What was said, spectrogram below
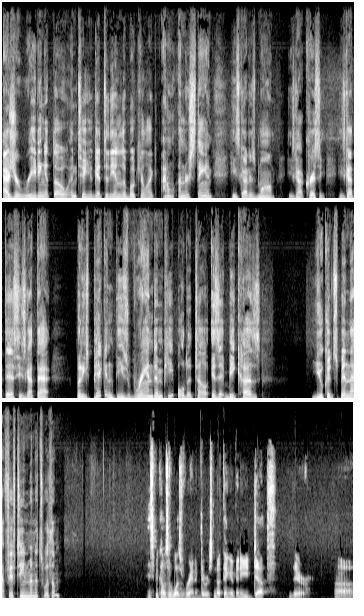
As you're reading it though until you get to the end of the book you're like i don't understand. He's got his mom. He's got chrissy. He's got this. He's got that. But he's picking these random people to tell is it because you could spend that 15 minutes with them? It's because it was random. There was nothing of any depth there uh,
